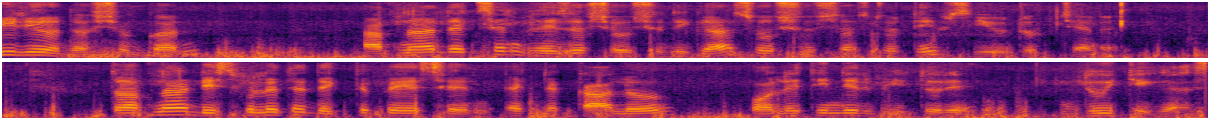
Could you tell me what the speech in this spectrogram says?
প্রিয় দর্শকগণ, আপনারা দেখছেন ভেজস ঔষধি গাছ ও সুস্বাস্থ্য টিপস ইউটিউব চ্যানেল। তো আপনারা ডিসপ্লেতে দেখতে পেয়েছেন একটা কালো পলিথিনের ভিতরে দুইটি গাছ।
